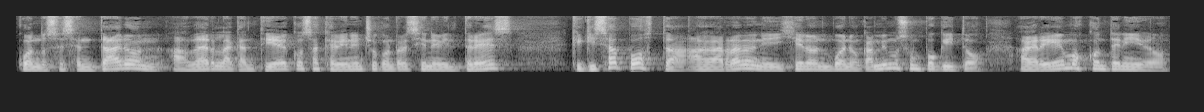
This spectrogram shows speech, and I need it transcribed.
cuando se sentaron a ver la cantidad de cosas que habían hecho con Resident Evil 3, que quizá posta agarraron y dijeron, bueno, cambiemos un poquito, agreguemos contenido.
